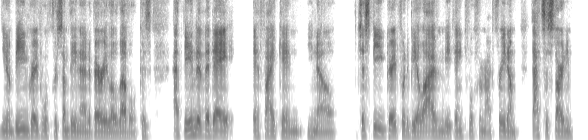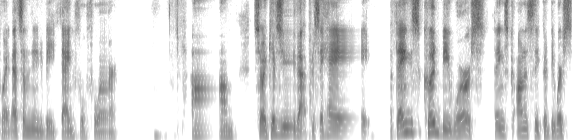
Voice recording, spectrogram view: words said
you know being grateful for something at a very low level because at the end of the day if i can you know just be grateful to be alive and be thankful for my freedom that's a starting point that's something to be thankful for um so it gives you that to say hey things could be worse. Things honestly could be worse.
